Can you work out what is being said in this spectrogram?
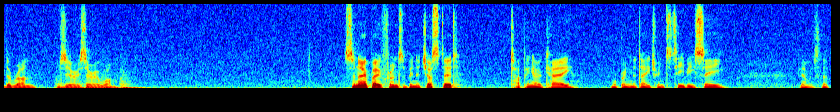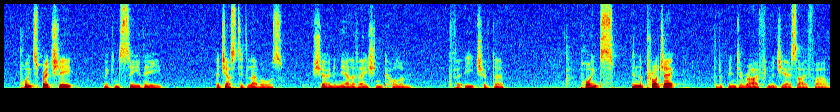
the run 001. So now both runs have been adjusted. Tapping OK will bring the data into TBC. Going to the point spreadsheet, we can see the adjusted levels shown in the elevation column for each of the points in the project that have been derived from the GSI file.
